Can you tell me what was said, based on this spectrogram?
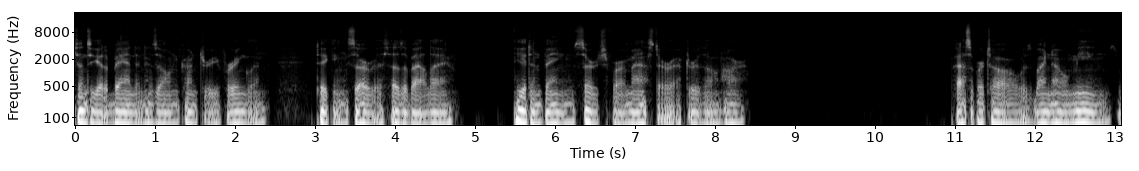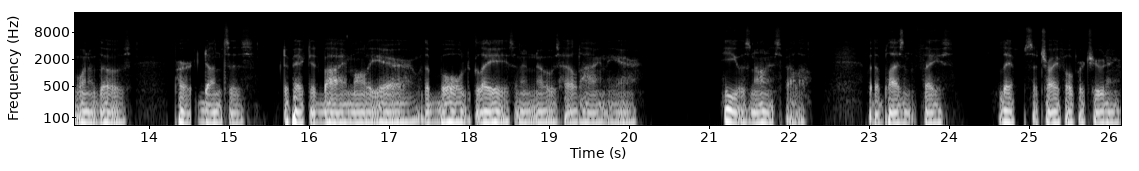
Since he had abandoned his own country for England, taking service as a valet, he had in vain searched for a master after his own heart. Passepartout was by no means one of those pert dunces depicted by Moliere with a bold glaze and a nose held high in the air. He was an honest fellow, with a pleasant face, lips a trifle protruding,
